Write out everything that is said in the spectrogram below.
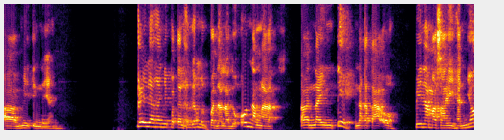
ah, meeting na yan. Kailangan nyo pa talaga magpadala doon ng ah, ah, 90 na katao. Pinamasahihan nyo,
